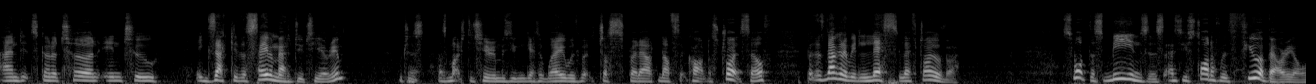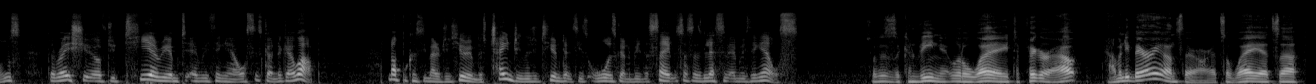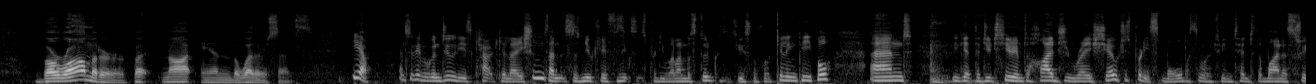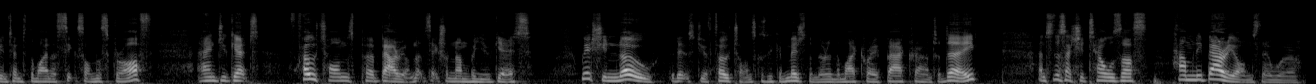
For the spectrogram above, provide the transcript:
and it's going to turn into exactly the same amount of deuterium, which is as much deuterium as you can get away with, but it's just spread out enough so it can't destroy itself. But there's now going to be less left over. So what this means is, as you start off with fewer baryons, the ratio of deuterium to everything else is going to go up. Not because the amount of deuterium is changing, the deuterium density is always going to be the same, it's just there's less of everything else. So this is a convenient little way to figure out how many baryons there are. It's a way, it's a barometer, but not in the weather sense. Yep. And so people can do these calculations, and this is nuclear physics that's pretty well understood because it's useful for killing people. And you get the deuterium to hydrogen ratio, which is pretty small, but somewhere between 10 to the minus 3 and 10 to the minus 6 on this graph. And you get photons per baryon. That's the actual number you get. We actually know the density of photons because we can measure them. They're in the microwave background today. And so this actually tells us how many baryons there were.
